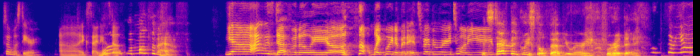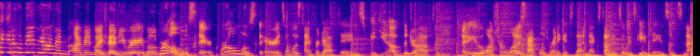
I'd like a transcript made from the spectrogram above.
It's almost here. Uh, exciting We're stuff. A month and a half. Yeah, I was definitely uh, like, wait a minute, it's February 28th. It's technically still February for a day. So yeah, you know, maybe I'm in I'm in my February mode. We're almost there. We're almost there. It's almost time for draft day. And speaking of the draft, I know you've been watching a lot of tackles. We're gonna get to that next on It's Always Gameday in Cincinnati.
